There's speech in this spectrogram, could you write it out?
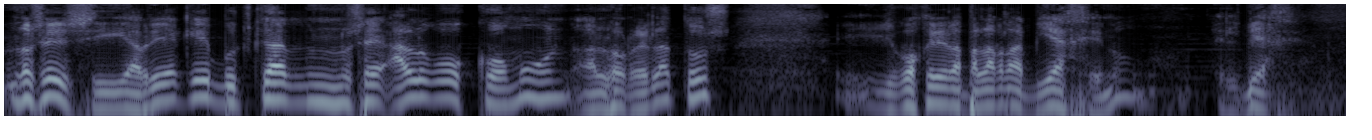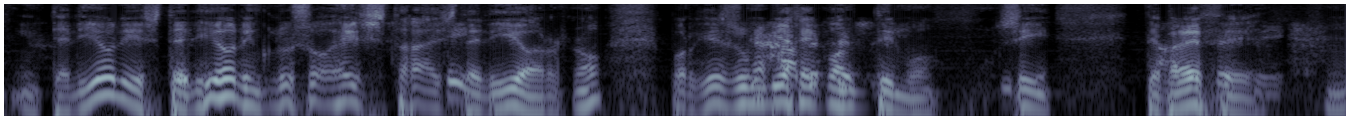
no sé si habría que buscar, no sé, algo común a los relatos. y Yo cogería la palabra viaje, ¿no? El viaje. interior y exterior, incluso extra exterior, ¿no? Porque es un viaje continuo. Sí, ¿te parece? ¿Mm?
